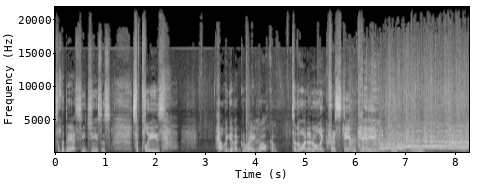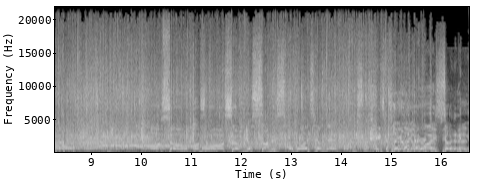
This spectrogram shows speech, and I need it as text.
till the day I see Jesus. So please, help me give a great welcome to the one and only Christine Caine. I love you. Awesome, awesome, awesome. Your son is a wise young man, obviously. He's clearly a wise young man.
